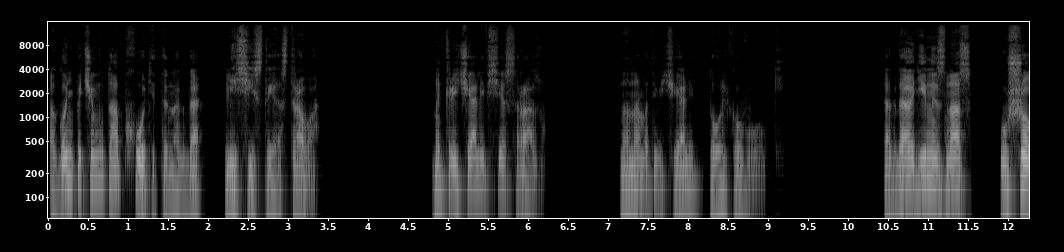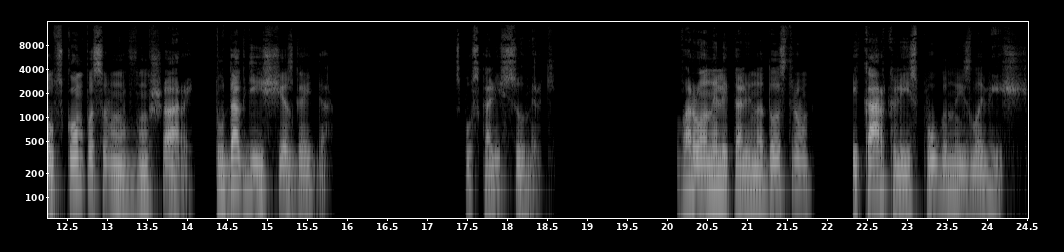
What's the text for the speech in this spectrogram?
Огонь почему-то обходит иногда лесистые острова. Мы кричали все сразу, но нам отвечали только волки. Тогда один из нас ушел с компасом в Мшары, туда, где исчез Гайдар. Спускались сумерки. Вороны летали над островом и каркали испуганно и зловеще.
